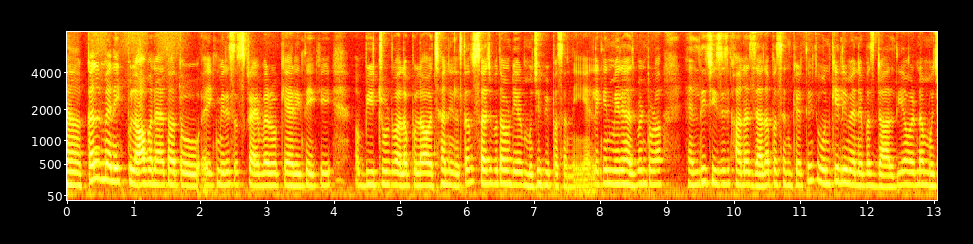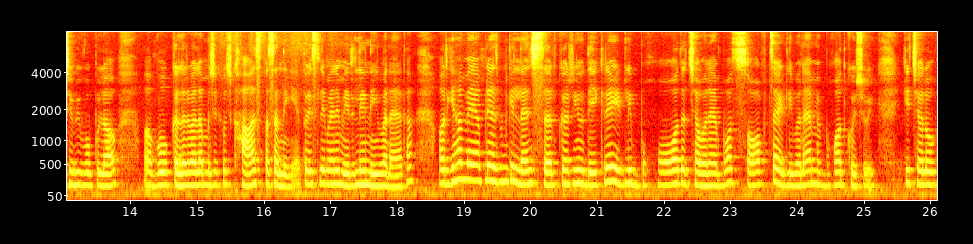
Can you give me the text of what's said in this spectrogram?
आ, कल मैंने एक पुलाव बनाया था तो एक मेरे सब्सक्राइबर वो कह रही थी कि बीट रूट वाला पुलाव अच्छा नहीं लगता। तो सच बताऊँ डियर मुझे भी पसंद नहीं है। लेकिन मेरे हस्बैंड थोड़ा हेल्दी चीज़ें खाना ज़्यादा पसंद करते हैं तो उनके लिए मैंने बस डाल दिया, वरना मुझे भी वो पुलाव वो कलर वाला मुझे कुछ खास पसंद नहीं है तो इसलिए मैंने मेरे लिए नहीं बनाया था। और यहाँ मैं अपने हस्बैंड के लंच सर्व कर रही हूँ, देख रहे हैं, इडली बहुत अच्छा बना है, बहुत सॉफ्ट सा इडली बना है, मैं बहुत खुश हुई कि चलो,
